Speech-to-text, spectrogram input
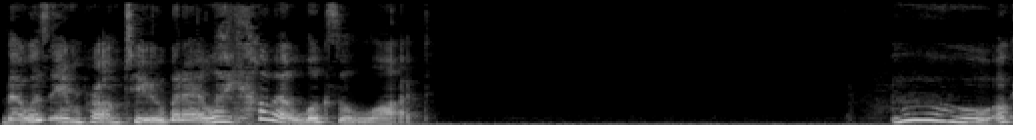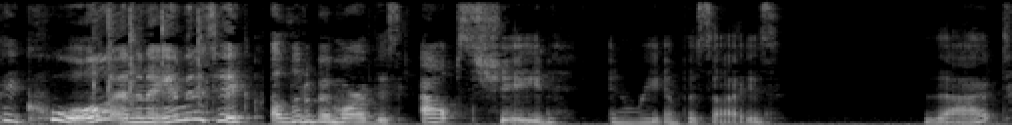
That was impromptu, but I like how that looks a lot. Ooh, okay, cool. And then I am gonna take a little bit more of this Alps shade and re-emphasize that.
